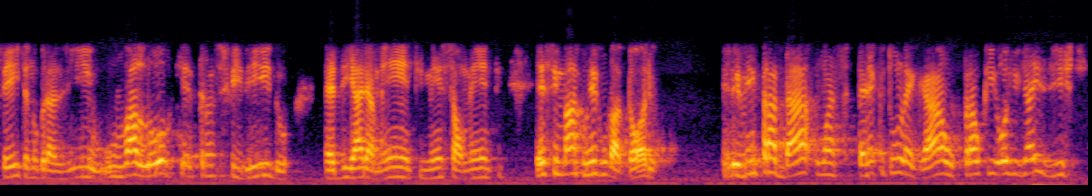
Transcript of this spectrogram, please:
feita no Brasil, o valor que é transferido é, diariamente, mensalmente. Esse marco regulatório, ele vem para dar um aspecto legal para o que hoje já existe.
